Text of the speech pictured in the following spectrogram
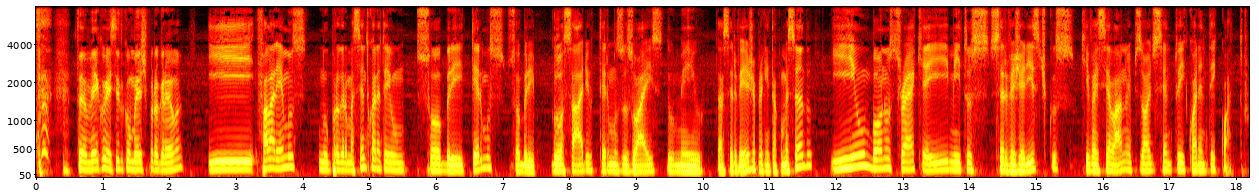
também conhecido como este programa. E falaremos no programa 141 sobre termos, sobre glossário, termos usuais do meio da cerveja, para quem está começando. E um bônus track aí, mitos cervejerísticos, que vai ser lá no episódio 144.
